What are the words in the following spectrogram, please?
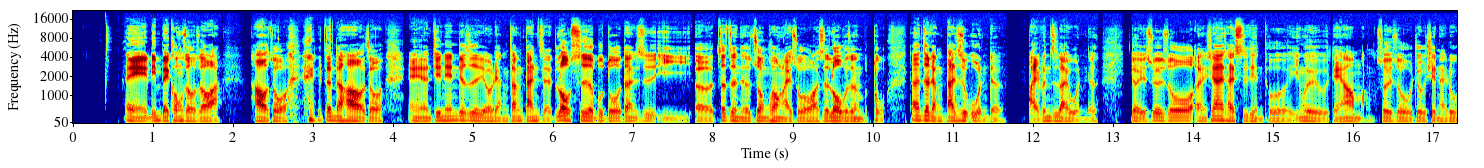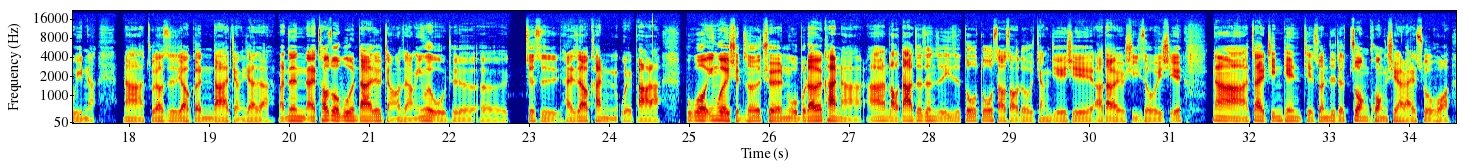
诶，林北空手的时候啊。好好做，真的好好做。嗯，今天就是有两张单子，漏失的不多，但是以呃这阵子的状况来说的话，是漏不真的不多。但是这两单是稳的，百分之百稳的。对，所以说，嗯，现在才十点多而已，因为我等下要忙，所以说我就先来录音啦。那主要是要跟大家讲一下的，反正哎，操作部分大家就讲到这样，因为我觉得呃。就是还是要看尾巴啦，不过因为选择权我不太会看啦，啊，老大这阵子一直多多少少都有讲解一些啊，大概有吸收一些。那在今天结算日的状况下来说话，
